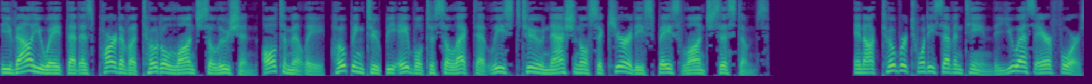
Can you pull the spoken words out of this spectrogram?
evaluate that as part of a total launch solution ultimately, hoping to be able to select at least two national security space launch systems. In October 2017, the U.S. Air Force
